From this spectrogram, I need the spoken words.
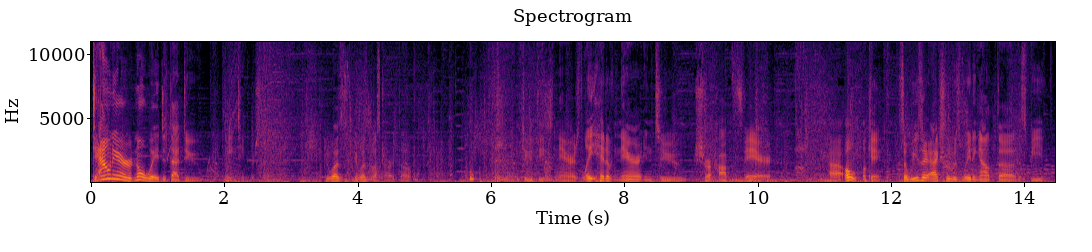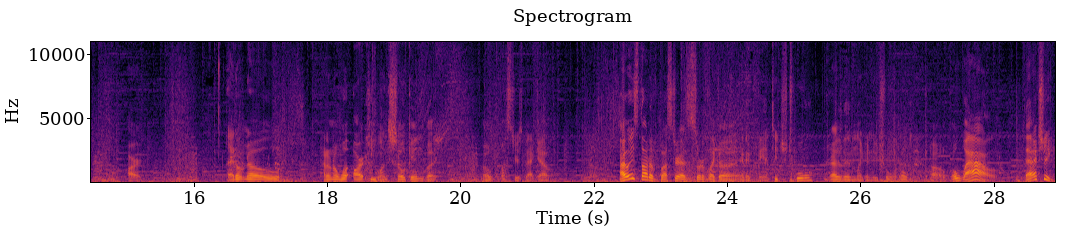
down air. No way did that do 18%. It was it was Buster Art though. Ooh, dude, these nairs. Late hit of nair into short hop fair. Uh, oh, okay. So Wheezer actually was waiting out the the speed art. I don't know. I don't know what art he wants Shulkin, but oh, Buster's back out. I always thought of Buster as sort of like a, an advantage tool rather than like a neutral. Oh, oh, oh, wow. That actually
